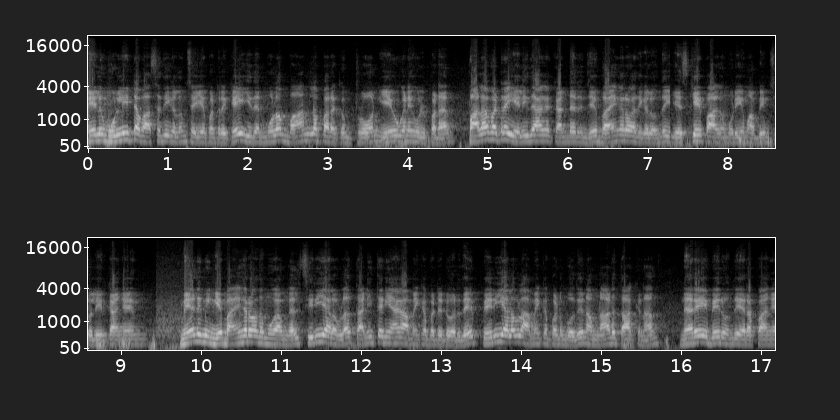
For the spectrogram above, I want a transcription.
மேலும் உள்ளிட்ட வசதிகளும் செய்யப்பட்டிருக்கு. இதன் மூலம் வானில் பறக்கும் ட்ரோன் ஏவுகணை உள்பட பலவற்றை எளிதாக கண்டறிஞ்சு பயங்கரவாதிகள் வந்து எஸ்கேப் ஆக முடியும் அப்படின்னு சொல்லியிருக்காங்க. மேலும் இங்கே பயங்கரவாத முகாம்கள் சிறிய அளவில் தனித்தனியாக அமைக்கப்பட்டுட்டு வருது. பெரிய அளவில் அமைக்கப்படும் போது நம் நாடு தாக்குனா நிறைய பேர் வந்து இறப்பாங்க.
